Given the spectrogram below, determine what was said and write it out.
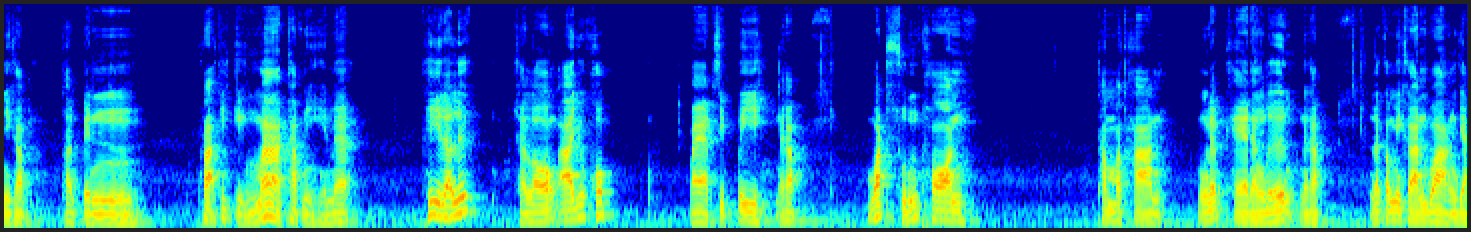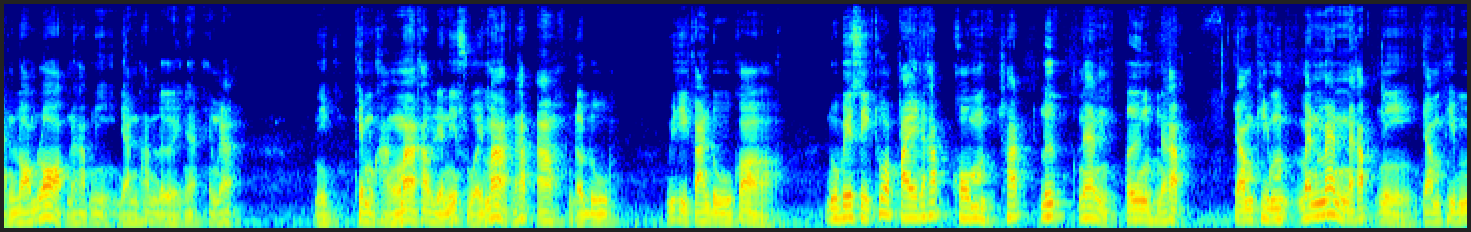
นี่ครับท่านเป็น พระที่เก่งมากครับนี่เห็นไหมฮะที่ระลึกฉลองอายุครบ 80 ปีนะครับ วัดสุนทร ธรรมทานวงเล็บแคดังเลิงนะครับ แล้วก็มีการวางยันล้อมรอบนะครับนี่ยันท่านเลยนะเห็นไหมฮะนี่เข้มขังมากครับเหรียญนี้สวยมากนะครับเอาเราดูวิธีการดูก็ดูเบสิกทั่วไปนะครับ คมชัดลึกแน่นตึงนะครับจำพิมพ์แม่นๆนะครับ นี่จำพิมพ์แ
